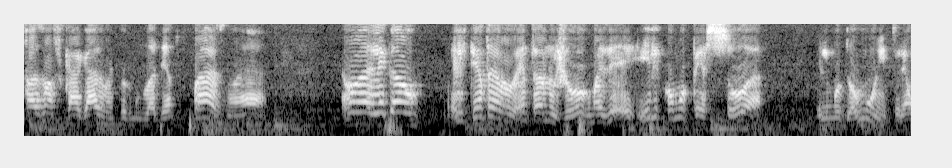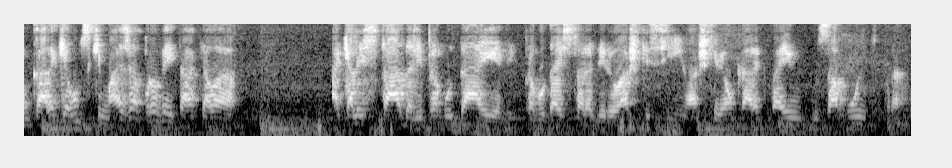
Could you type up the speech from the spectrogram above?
faz umas cagadas, mas todo mundo lá dentro faz, não é? Então é legal. Ele tenta entrar no jogo, mas é- ele, como pessoa, ele mudou muito. Ele é um cara que é um dos que mais vai aproveitar aquela aquela estada ali pra mudar ele, pra mudar a história dele. Eu acho que sim. Eu acho que ele é um cara que vai usar muito pra,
